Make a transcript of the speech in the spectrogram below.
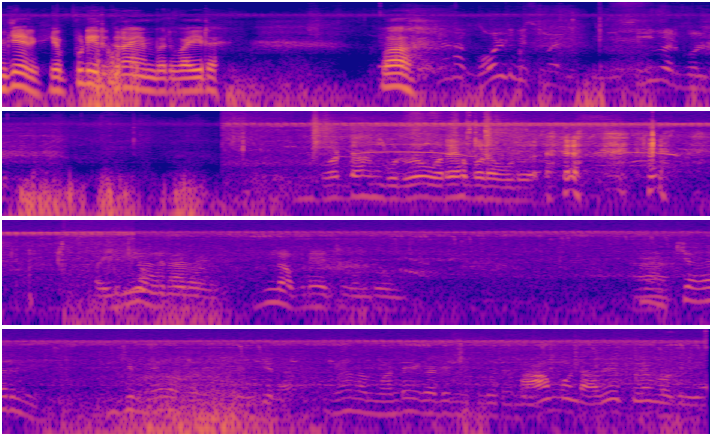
இங்கே இரு எப்படி இருக்கிறான் பாரு வயிறு. வா கோல்டு பீஸ் மாதிரி சில்வர் கோல்டு போட்டாலும் போடுவேன் ஒரே படம் போடுவேன். இன்னும் அப்படியே வச்சு கொண்டு போகணும் இங்கே மேலே இங்கே மேலே மண்டையை காட்டி நிற்கிறேன் ஆமாண்டா அதே இப்பதான் பார்க்குறியா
